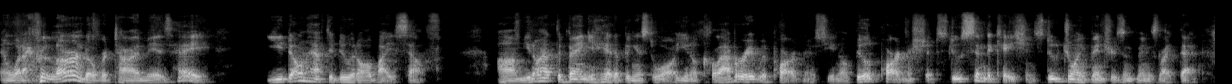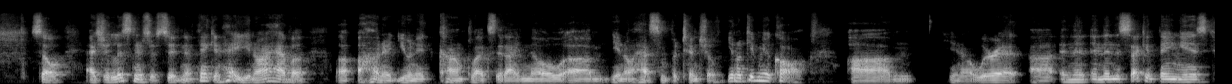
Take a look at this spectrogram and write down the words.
And what i learned over time is hey you don't have to do it all by yourself. Um, you don't have to bang your head up against the wall you know collaborate with partners you know build partnerships do syndications do joint ventures and things like that. So as your listeners are sitting there thinking hey you know i have a, a 100 unit complex that i know um, you know has some potential you know give me a call. Um, you know we're at uh, and then and then the second thing is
